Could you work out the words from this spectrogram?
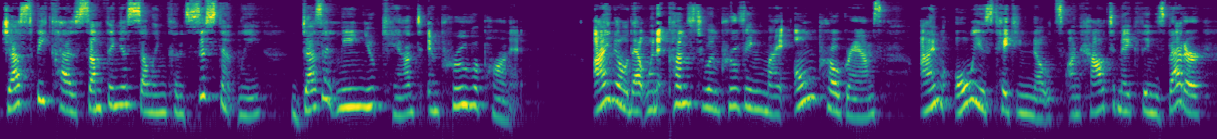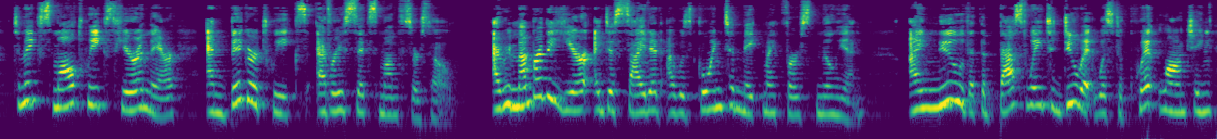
Just because something is selling consistently doesn't mean you can't improve upon it. I know that when it comes to improving my own programs, I'm always taking notes on how to make things better to make small tweaks here and there and bigger tweaks every six months or so. I remember the year I decided I was going to make my first million. I knew that the best way to do it was to quit launching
